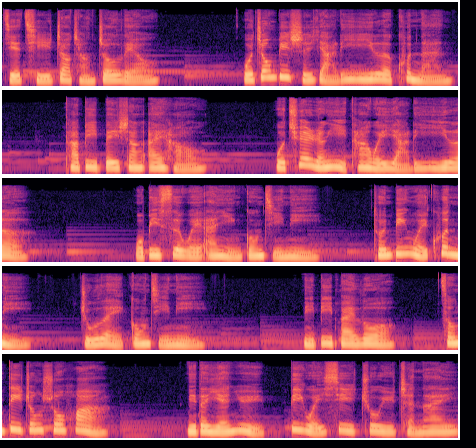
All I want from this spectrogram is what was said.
节期照常周流，我终必使雅利伊勒困难，他必悲伤哀嚎，我却仍以他为雅利伊勒。我必四围安营攻击你，屯兵围困你，竹垒攻击你，你必败落，从地中说话，你的言语必维系出于尘埃。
